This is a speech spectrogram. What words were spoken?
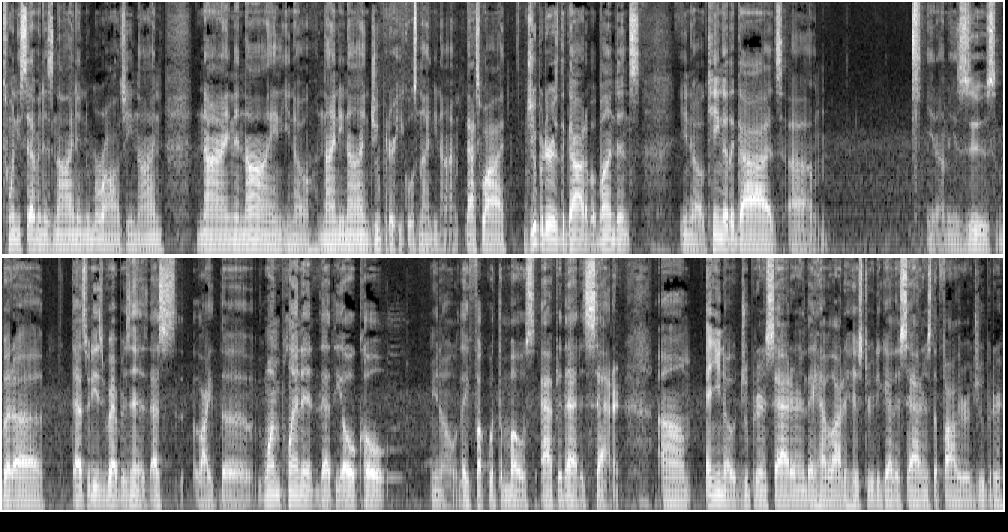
27 is nine in numerology. Nine, nine and nine. You know, 99. Jupiter equals 99. That's why Jupiter is the god of abundance you know, king of the gods, um, you know, I mean Zeus, but uh, that's what he represents. That's like the one planet that the occult, you know, they fuck with the most. After that is Saturn, um, and you know Jupiter and Saturn, they have a lot of history together. Saturn's the father of Jupiter.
